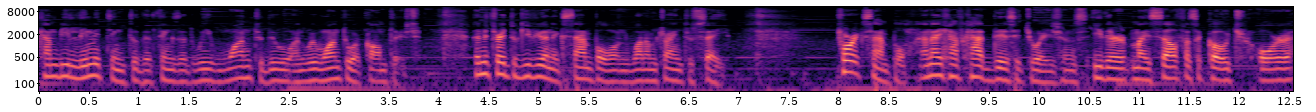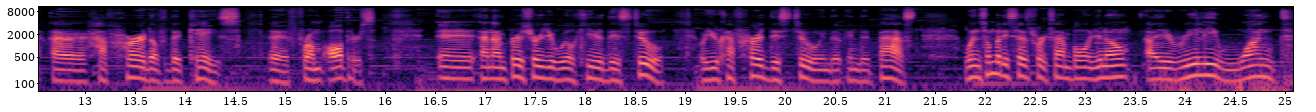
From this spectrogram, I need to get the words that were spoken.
can be limiting to the things that we want to do and we want to accomplish. Let me try to give you an example on what I'm trying to say. For example, and I have had these situations either myself as a coach or uh, have heard of the case uh, from others. Uh, and I'm pretty sure you will hear this too, or you have heard this too in the in the past when somebody says, for example, you know, I really want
